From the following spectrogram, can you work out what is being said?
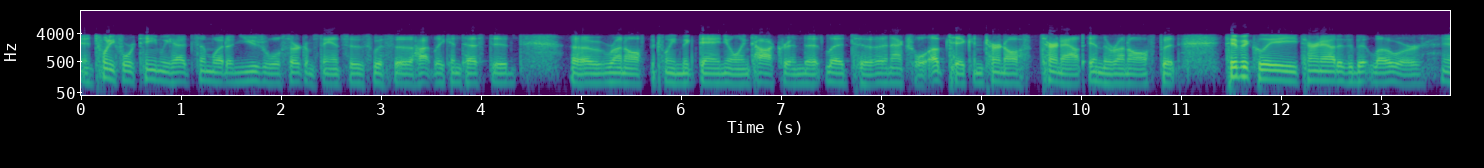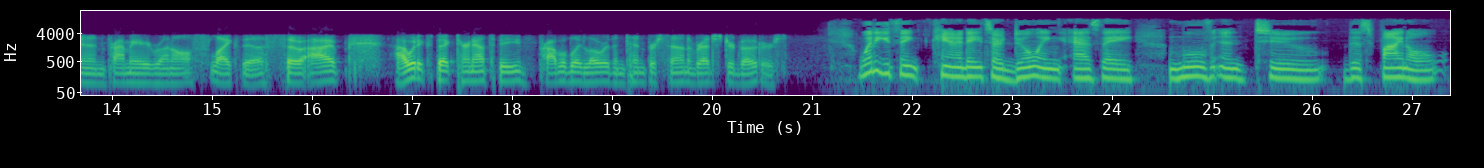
In 2014, we had somewhat unusual circumstances with the hotly contested uh, runoff between McDaniel and Cochran that led to an actual uptick in turnoff turnout in the runoff. But typically, turnout is a bit lower in primary runoffs like this. So I I would expect turnout to be probably lower than 10% of registered voters. What do you think candidates are doing as they move into this final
